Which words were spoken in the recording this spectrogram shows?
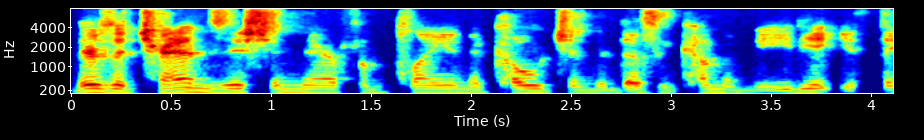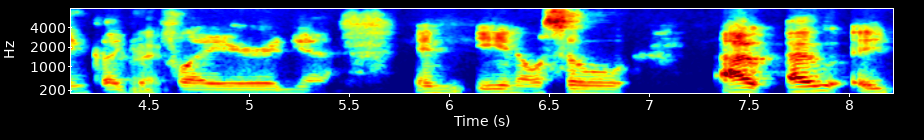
there's a transition there from playing to coach, and it doesn't come immediate. You think like right. a player, and you, and you know, so. I, I it,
